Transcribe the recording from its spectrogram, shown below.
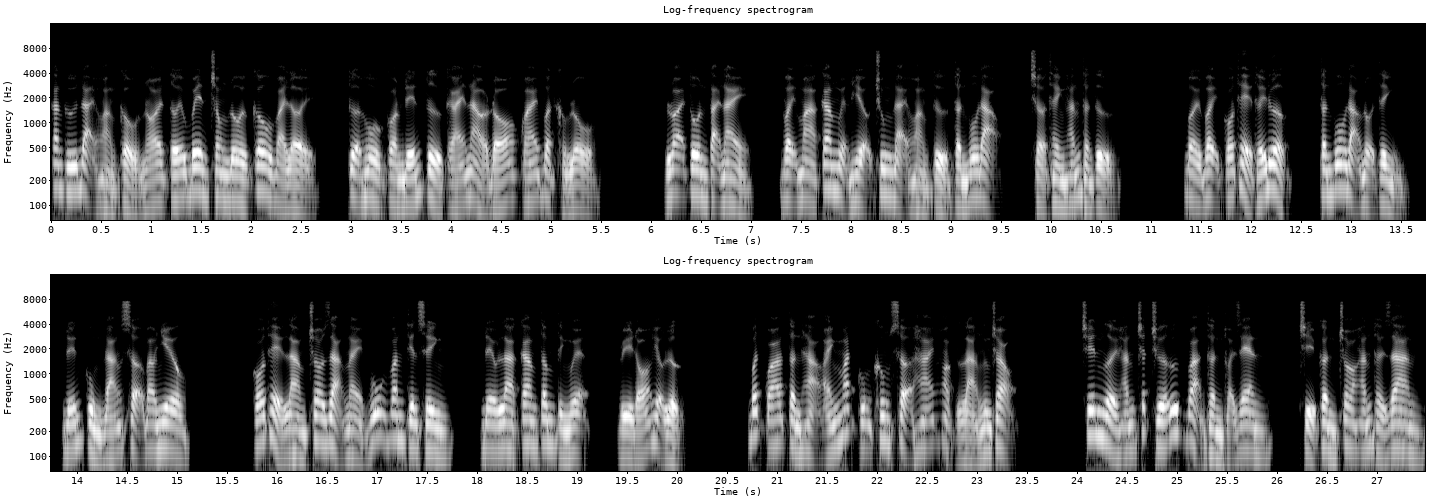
căn cứ đại hoàng cầu nói tới bên trong đôi câu vài lời, tựa hồ còn đến từ cái nào đó quái vật khổng lồ. Loại tồn tại này, vậy mà cam nguyện hiệu trung đại hoàng tử tần vô đạo, trở thành hắn thần tử. Bởi vậy có thể thấy được, tần vô đạo nội tình, đến cùng đáng sợ bao nhiêu. Có thể làm cho dạng này vũ văn tiên sinh, đều là cam tâm tình nguyện, vì đó hiệu lực. Bất quá tần hạo ánh mắt cũng không sợ hãi hoặc là ngưng trọng. Trên người hắn chất chứa ước vạn thần thoại gen, chỉ cần cho hắn thời gian,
